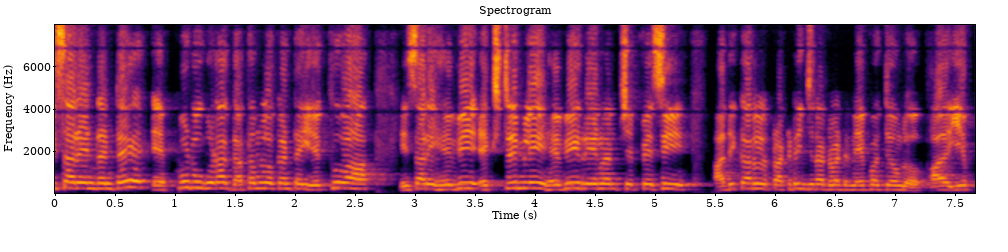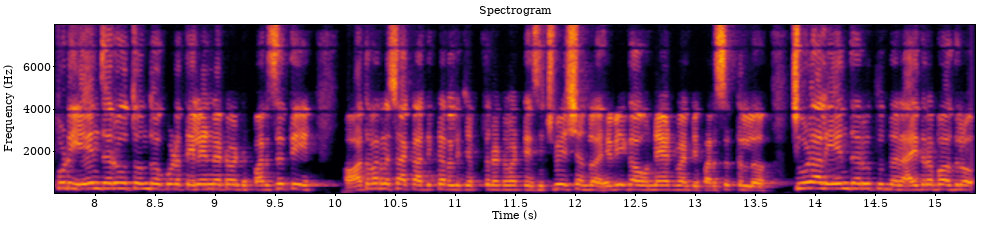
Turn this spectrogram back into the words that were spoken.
ఈసారి ఏంటంటే ఎప్పుడు కూడా గతంలో కంటే ఎక్కువ ఈసారి హెవీ ఎక్స్ట్రీమ్లీ హెవీ రెయిన్ అని చెప్పేసి అధికారులు ప్రకటించినటువంటి నేపథ్యంలో ఆ ఎప్పుడు ఏం జరుగుతుందో కూడా తెలియనటువంటి పరిస్థితి వాతావరణ శాఖ అధికారులు చెప్తున్నటువంటి సిచ్యువేషన్లో హెవీగా ఉన్నటువంటి పరిస్థితుల్లో చూడాలి ఏం జరుగుతుందని హైదరాబాద్లో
